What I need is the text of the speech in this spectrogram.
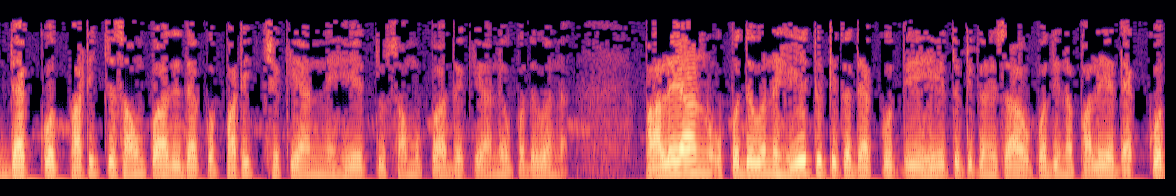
දැක්කොත් පටිච්ච සමුපාදේ දැක්කොත් පටිච්ච කියන්නේ හේතු සමුපාද කියන්නේ උපදවන. ඵලයන් උපදවන හේතු ටික දැක්කොත් ඒ හේතු ටික නිසා උපදින ඵලය දැක්කොත්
